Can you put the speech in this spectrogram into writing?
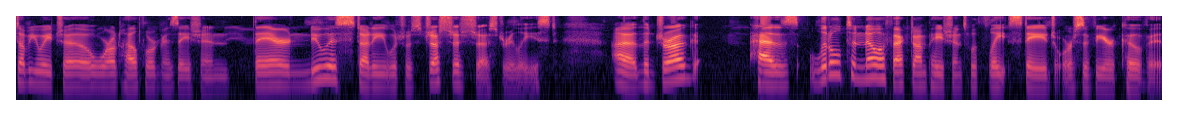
WHO World Health Organization, their newest study, which was just just just released, uh, the drug has little to no effect on patients with late stage or severe COVID.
